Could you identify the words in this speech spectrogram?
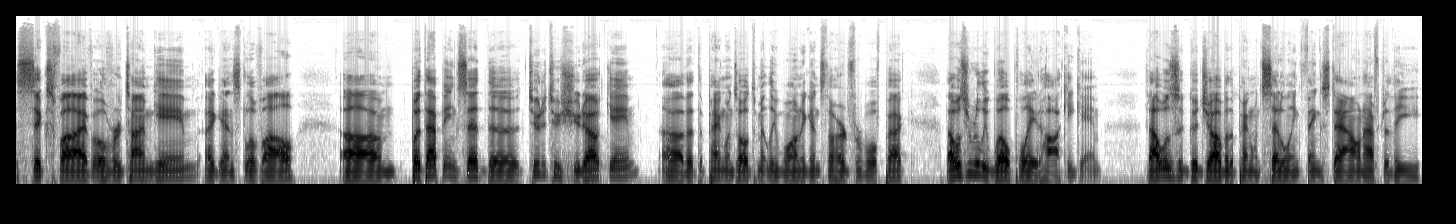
six-five overtime game against Laval. Um, but that being said, the two-to-two shootout game uh, that the Penguins ultimately won against the Hartford Wolfpack, that was a really well played hockey game. That was a good job of the Penguins settling things down after the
